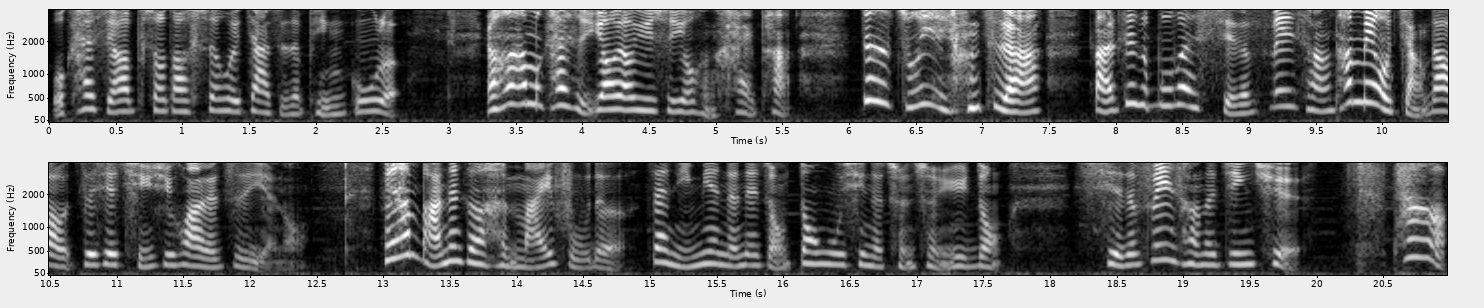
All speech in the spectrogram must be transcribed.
我开始要受到社会价值的评估了。然后他们开始跃跃欲试，又很害怕。这个佐野洋子啊，把这个部分写的非常，他没有讲到这些情绪化的字眼哦，可是他把那个很埋伏的在里面的那种动物性的蠢蠢欲动，写的非常的精确，他哦，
